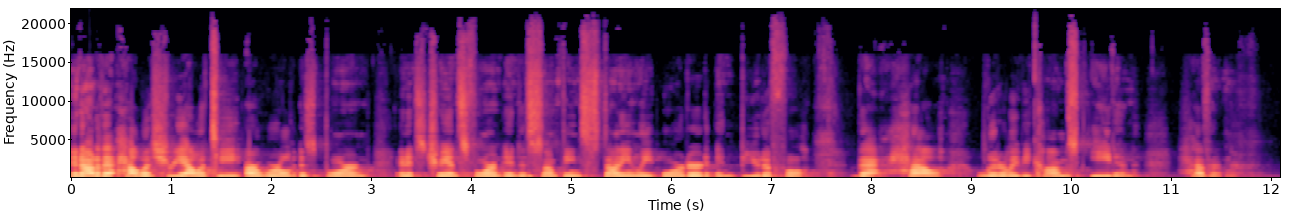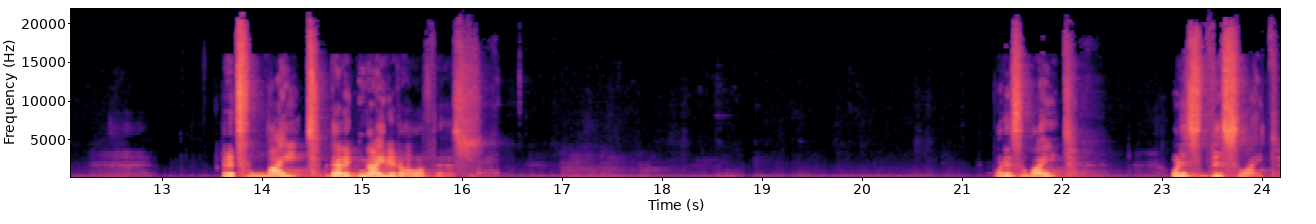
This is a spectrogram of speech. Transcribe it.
And out of that hellish reality, our world is born and it's transformed into something stunningly ordered and beautiful. That hell literally becomes Eden, heaven. And it's light that ignited all of this. What is light? What is this light?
